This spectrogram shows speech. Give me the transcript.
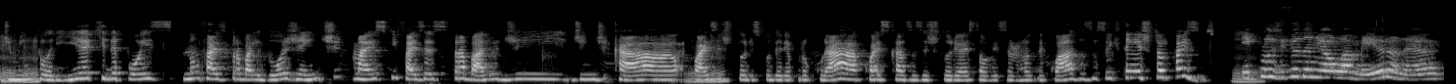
de Uhum. mentoria que depois não faz o trabalho do agente, mas que faz esse trabalho de, de indicar quais Uhum. editores poderia procurar, quais casas editoriais talvez sejam adequadas. Eu sei que tem editor que faz isso. Uhum. Inclusive o Daniel Lameira, né?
